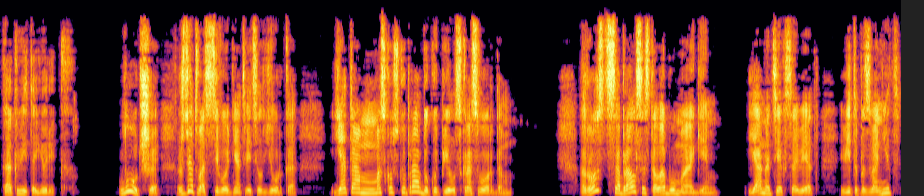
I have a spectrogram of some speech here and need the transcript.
«Как Вита, Юрик?» «Лучше. Ждет вас сегодня», — ответил Юрка. «Я там «Московскую правду» купил с кроссвордом». Рост собрал со стола бумаги. Я на техсовет. Вита позвонит,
